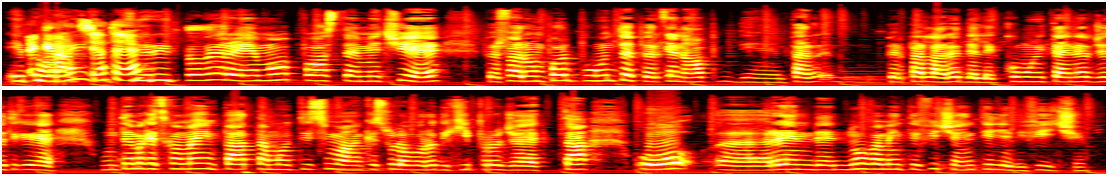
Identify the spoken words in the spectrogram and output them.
e, e poi ci ritroveremo post MCE per fare un po' il punto e perché no di, per, per parlare delle comunità energetiche che è un tema che secondo me impatta moltissimo anche sul lavoro di chi progetta o eh, rende nuovamente efficienti gli edifici.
